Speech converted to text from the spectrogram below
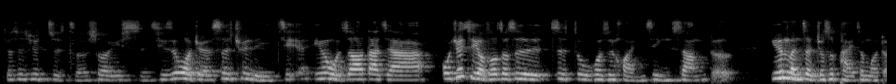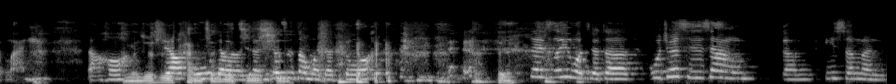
就是去指责兽医师。其实我觉得是去理解，因为我知道大家，我觉得其实有时候这是制度或是环境上的，因为门诊就是排这么的满，然后需要服务的人就是这么的多。对，对，所以我觉得，我觉得其实像嗯，医生们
